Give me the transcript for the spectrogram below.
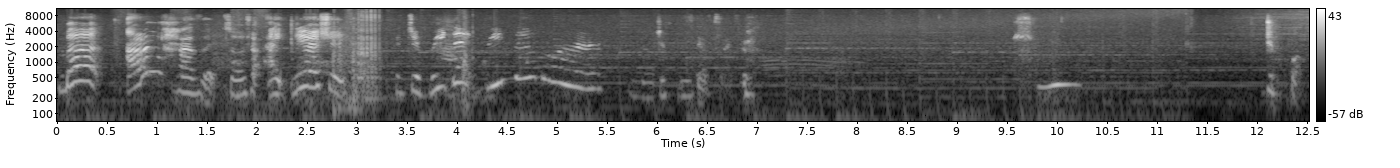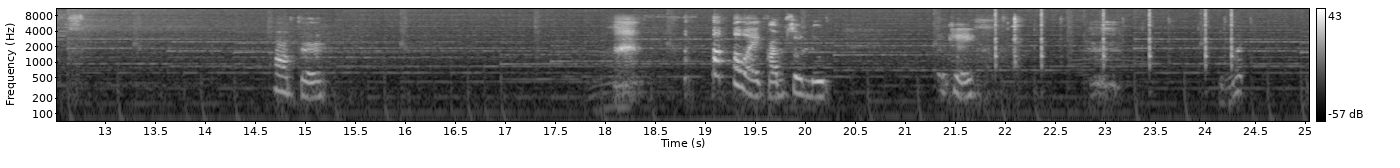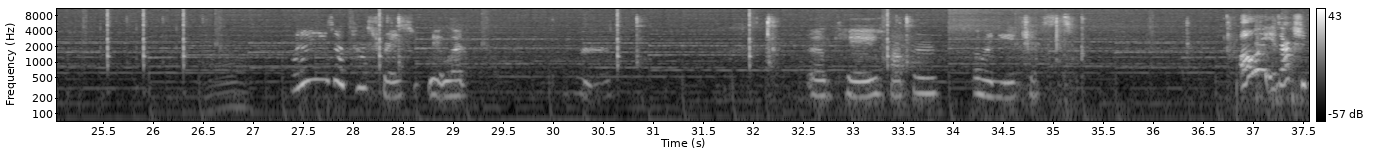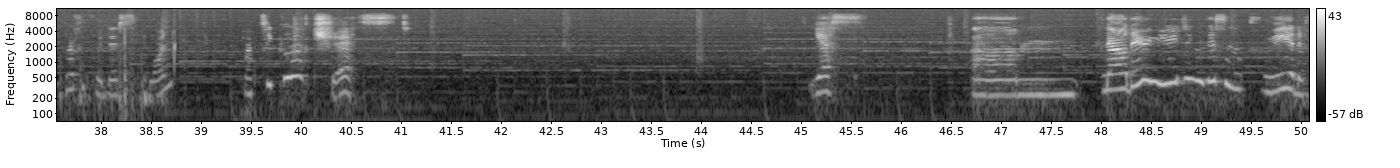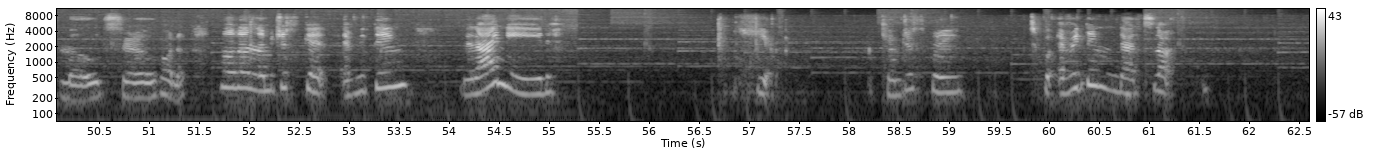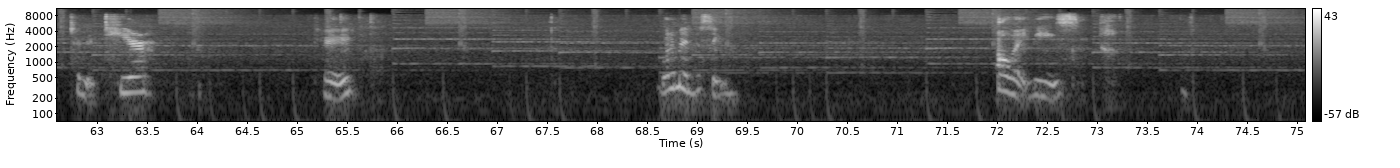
but I don't have it, so should I, yeah, I should, should read it, read them, or, no, just leave them aside. Jukebox. Hopper. oh my god, I'm so noob. Okay. What? Why I use our passphrase? Wait, what? Okay, hopper. Oh, I need a chest. Oh, wait, it's actually perfect for this one particular chest. Yes. Um, now they're using this in creative mode, so hold on. Hold on, let me just get everything that I need here. Okay, I'm just going to put everything that's not to it here. Okay. What am I missing? Oh wait, these.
